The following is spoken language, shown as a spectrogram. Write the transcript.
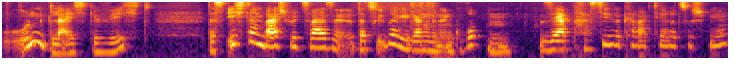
Ungleichgewicht, dass ich dann beispielsweise dazu übergegangen bin, in Gruppen sehr passive Charaktere zu spielen,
